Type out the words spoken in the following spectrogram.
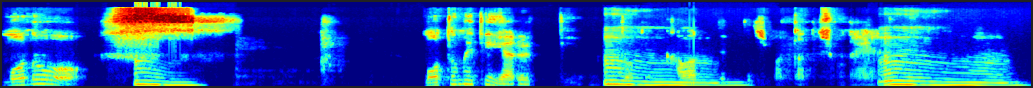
ものを求めてやるっていうことに変わっていってしまったんでしょうね。うん。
